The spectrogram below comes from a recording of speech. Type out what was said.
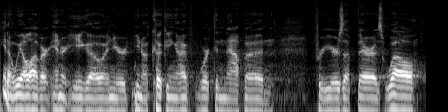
You know, we all have our inner ego, and you're, you know, cooking. I've worked in Napa and for years up there as well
